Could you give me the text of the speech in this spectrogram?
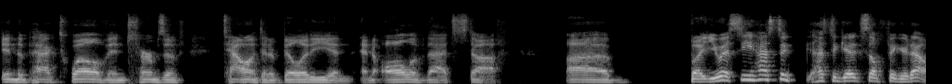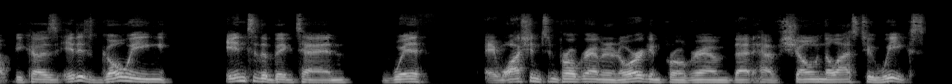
in the pac 12 in terms of talent and ability and and all of that stuff. Uh but USC has to has to get itself figured out because it is going into the Big Ten with a Washington program and an Oregon program that have shown the last two weeks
